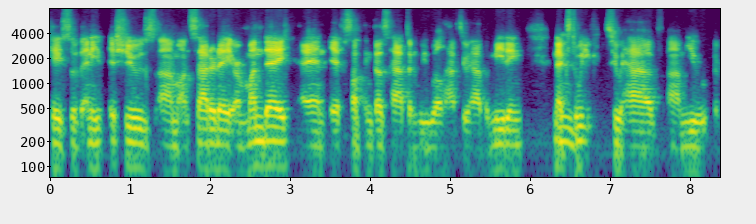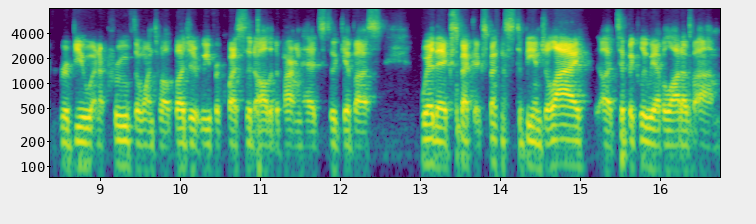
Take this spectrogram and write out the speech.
case of any issues um, on Saturday or Monday. And if something does happen, we will have to have a meeting next week to have um, you review and approve the 112 budget. We've requested all the department heads to give us where they expect expenses to be in July. Uh, typically, we have a lot of um,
